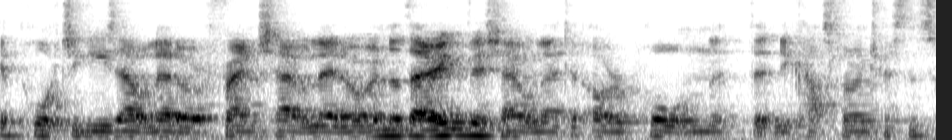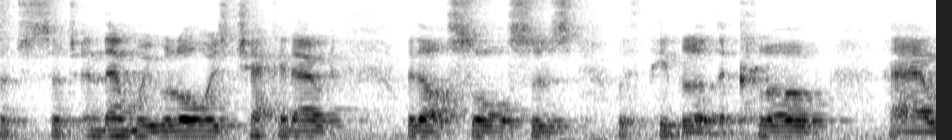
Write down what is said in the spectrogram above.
a Portuguese outlet or a French outlet or another English outlet are reporting that, that Newcastle are interested in such and such, and then we will always check it out with our sources, with people at the club, uh,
